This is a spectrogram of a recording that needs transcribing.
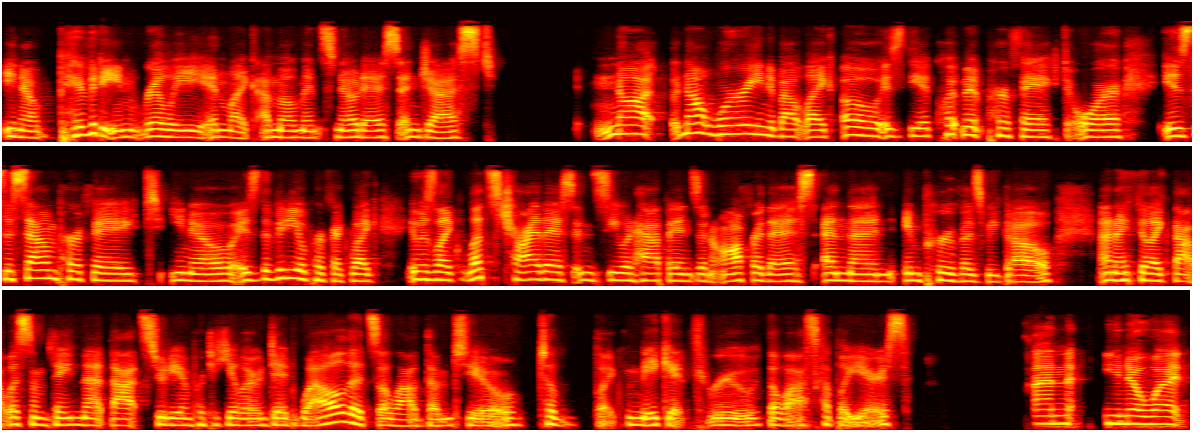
you know, pivoting really in like a moment's notice and just not not worrying about like oh is the equipment perfect or is the sound perfect? You know is the video perfect? Like it was like let's try this and see what happens and offer this and then improve as we go. And i feel like that was something that that studio in particular did well that's allowed them to to like make it through the last couple years. And you know what?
